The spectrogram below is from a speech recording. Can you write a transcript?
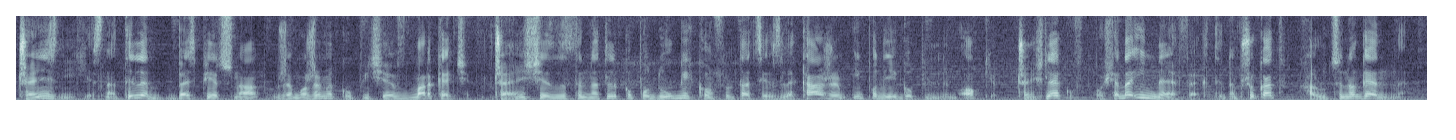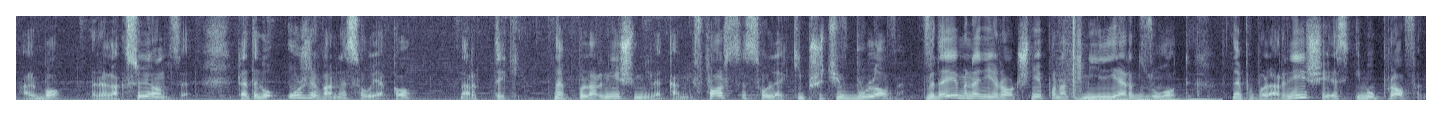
Część z nich jest na tyle bezpieczna, że możemy kupić je w markecie. Część jest dostępna tylko po długich konsultacjach z lekarzem i pod jego pilnym okiem. Część leków posiada inne efekty, np. halucynogenne albo relaksujące. Dlatego używane są jako narkotyki. Najpopularniejszymi lekami w Polsce są leki przeciwbólowe. Wydajemy na nie rocznie ponad miliard złotych. Najpopularniejszy jest ibuprofen,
